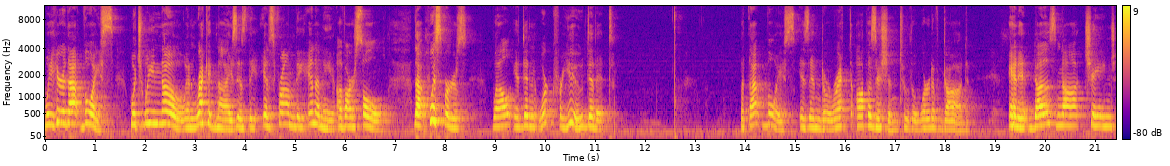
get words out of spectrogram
We hear that voice, which we know and recognize is, the, is from the enemy of our soul, that whispers, Well, it didn't work for you, did it? But that voice is in direct opposition to the Word of God. And it does not change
